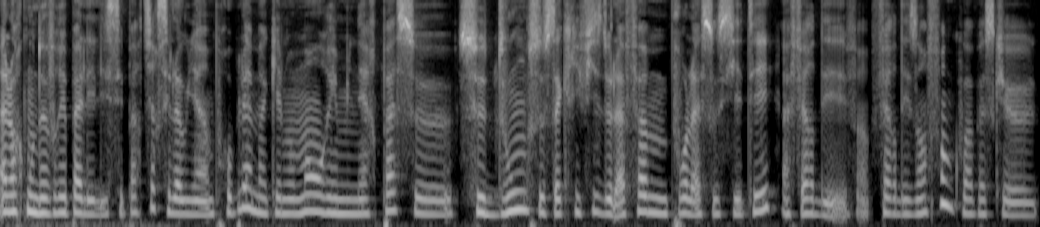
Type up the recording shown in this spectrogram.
Alors qu'on devrait pas les laisser partir, c'est là où il y a un problème. À quel moment on rémunère pas ce, ce don, ce sacrifice de la femme pour la société à faire des, enfin, faire des enfants, quoi? Parce que,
